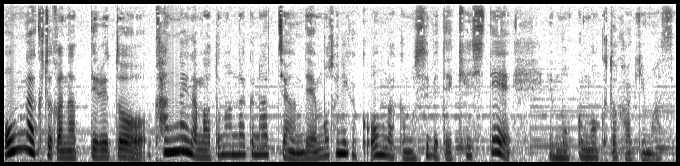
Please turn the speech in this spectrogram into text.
音楽とか鳴ってると考えがまとまらなくなっちゃうんでもうとにかく音楽も全て消して黙々と書きます。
